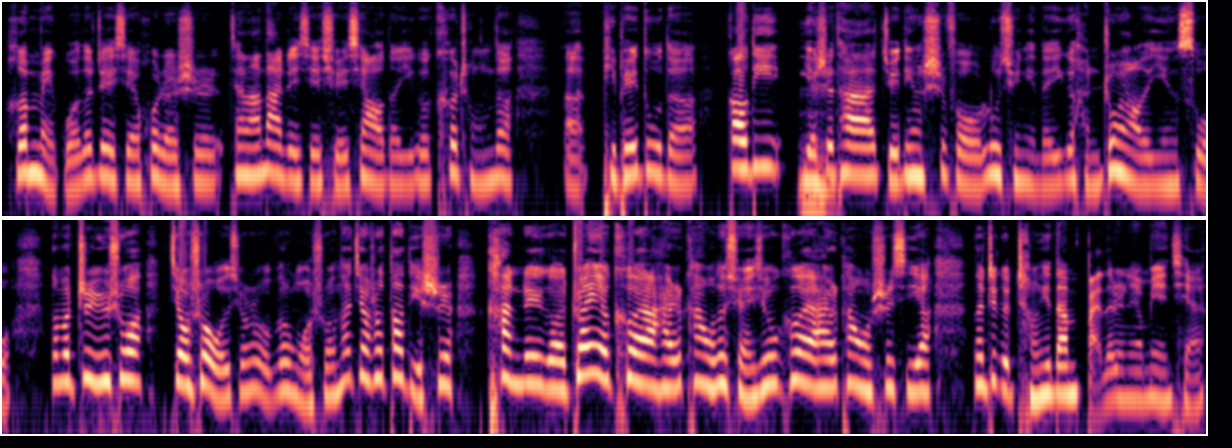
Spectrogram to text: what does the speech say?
和美国的这些或者是加拿大这些学校的一个课程的呃匹配度的高低，嗯也是他决定是否录取你的一个很重要的因素。那么至于说教授，我的学生有问我说，那教授到底是看这个专业课呀，还是看我的选修课呀，还是看我实习呀？那这个成绩单摆在人家面前，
